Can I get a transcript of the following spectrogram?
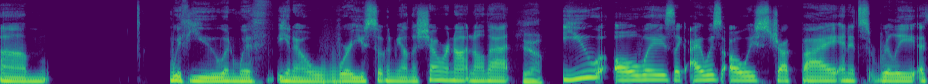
um, with you and with, you know, were you still gonna be on the show or not and all that. Yeah. You always like I was always struck by, and it's really a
